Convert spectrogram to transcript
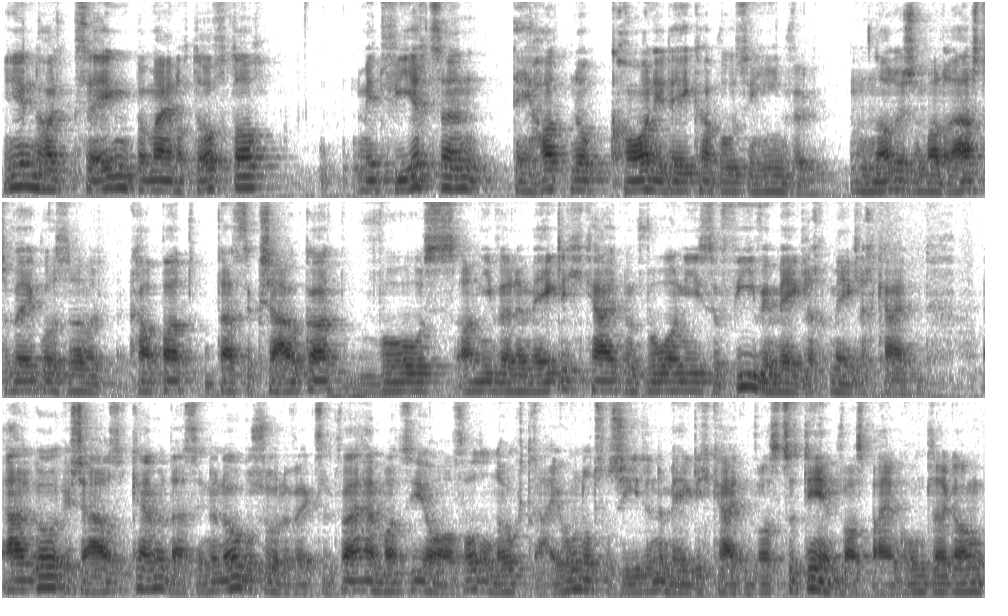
Ich habe halt gesehen, bei meiner Tochter mit 14, die hat noch keine Idee gehabt, wo sie hin will. Und dann ist einmal der erste Weg, wo sie gehabt hat, dass sie geschaut hat, wo es an ihre Möglichkeiten und wo an so viel wie möglich Möglichkeiten. Ergo ist herausgekommen, dass in eine Oberschule wechselt, weil haben wir sie oder noch 300 verschiedene Möglichkeiten, was zu tun, was bei einem Grundlehrgang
